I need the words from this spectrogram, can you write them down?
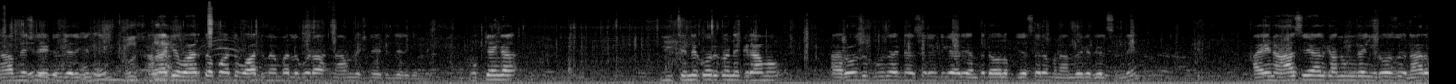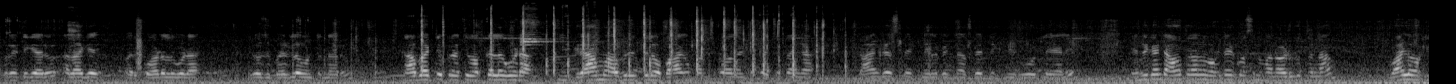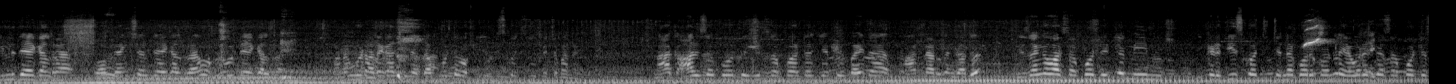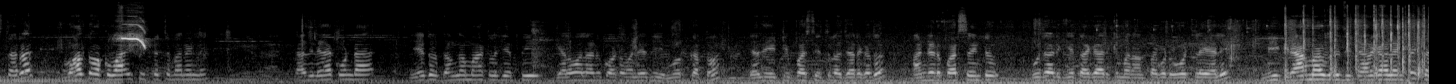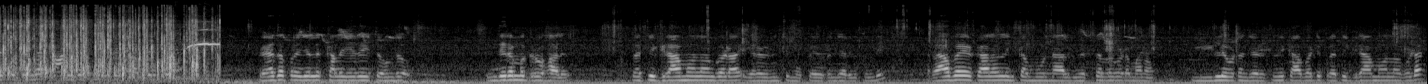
నామినేషన్ వేయడం జరిగింది. అలాగే వారితో పాటు వార్డు మెంబర్లు కూడా నామినేషన్ వేయడం జరిగింది. ముఖ్యంగా ఈ చిన్న కోరుకొండ గ్రామం ఆ రోజు భూదాటి నర్సిరెడ్డి గారు ఎంత డెవలప్ చేశారో మన అందరికీ తెలిసిందే. ఆయన ఆశయాలకు అనుగుణంగా ఈరోజు నారపరెడ్డి గారు అలాగే వారి కోడలు కూడా ఈరోజు బరిలో ఉంటున్నారు. కాబట్టి ప్రతి ఒక్కళ్ళు కూడా ఈ గ్రామ అభివృద్ధిలో భాగం పంచుకోవాలంటే ఖచ్చితంగా కాంగ్రెస్ పెట్టి నిలబెట్టిన అభ్యర్థికి మీరు ఓట్లు వేయాలి. ఎందుకంటే అవతరాలను ఒకటే క్వశ్చన్ మనం అడుగుతున్నాం. వాళ్ళు ఒక ఇల్లు తేయగలరా? ఒక పెన్షన్ తేయగలరా? ఒక రోడ్ తేయగలరా? మనం కూడా అడగాల్సిన డబ్బుతో ఒక ఇల్లు తీసుకొచ్చి చూపించమన్నది నాకు ఆరు సపోర్ట్ ఈ సపోర్ట్ అని చెప్పి బయట మాట్లాడటం కాదు. నిజంగా వాళ్ళ సపోర్ట్ ఇస్తే మేము ఇక్కడ తీసుకొచ్చి చిన్న కోరికొండలో ఎవరైతే సపోర్ట్ ఇస్తారో వాళ్ళతో ఒక వాయిస్ ఇప్పించమనండి. అది లేకుండా ఏదో దొంగ మాటలు చెప్పి గెలవాలనుకోవటం అనేది మూర్ఖత్వం. అది ఎట్టి పరిస్థితుల్లో జరగదు. హండ్రెడ్ పర్సెంట్ బుధాడి గీతా గారికి మనం అంతా కూడా ఓట్లేయాలి. మీ గ్రామాభివృద్ధి జరగాలంటే ఖచ్చితంగా పేద ప్రజల కళ ఏదైతే ఉందో ఇందిరమ్మ గృహాలు ప్రతి గ్రామంలో కూడా ఇరవై నుంచి ముప్పై ఇవ్వడం జరుగుతుంది. రాబోయే కాలంలో ఇంకా మూడు నాలుగు విడతల్లో కూడా మనం ఈ ఇల్లు ఇవ్వడం జరుగుతుంది. కాబట్టి ప్రతి గ్రామంలో కూడా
